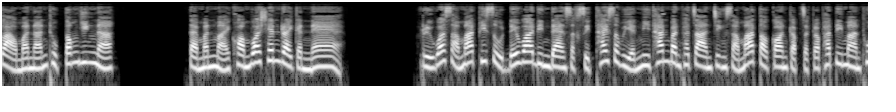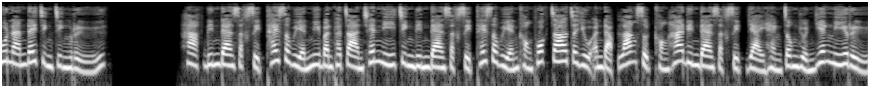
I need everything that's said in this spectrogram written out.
กล่าวมานั้นถูกต้องยิ่งนัก แต่มันหมายความว่าเช่นไรกันแน่ หรือว่าสามารถพิสูจน์ได้ว่าดินแดนศักดิ์สิทธิ์ไทเสวียนมีท่านบรรพจารย์จริงสามารถต่อกรกับจักรพรรดิมารผู้นั้นได้จริง ๆ หรือ หากดินแดนศักดิ์สิทธิ์ไทเสวียนมีบรรพจารย์เช่นนี้จริงดินแดนศักดิ์สิทธิ์ไทเสวียนของพวกเจ้าจะอยู่อันดับล่างสุดของห้าดินแดนศักดิ์สิทธิ์ใหญ่แห่งจงหยวนเยี่ยงนี้หรือ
